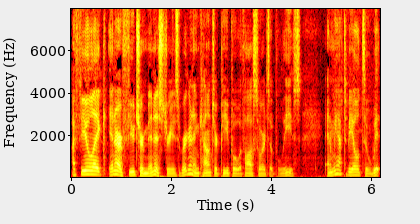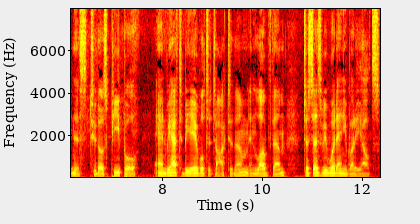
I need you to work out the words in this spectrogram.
I feel like in our future ministries, we're going to encounter people with all sorts of beliefs, and we have to be able to witness to those people, and we have to be able to talk to them and love them just as we would anybody else.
